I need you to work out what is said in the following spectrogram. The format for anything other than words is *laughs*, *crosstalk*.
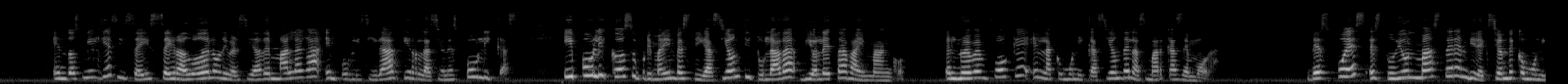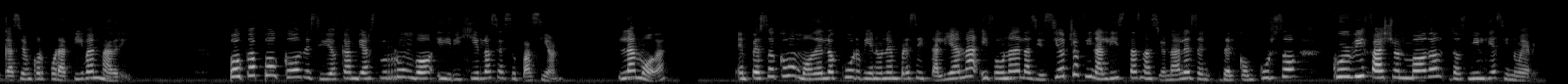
En 2016 se graduó de la Universidad de Málaga en Publicidad y Relaciones Públicas y publicó su primera investigación titulada Violeta Baimango, el nuevo enfoque en la comunicación de las marcas de moda. Después estudió un máster en Dirección de Comunicación Corporativa en Madrid. Poco a poco decidió cambiar su rumbo y dirigirlo hacia su pasión, la moda. Empezó como modelo curvy en una empresa italiana y fue una de las 18 finalistas nacionales del concurso Curvy Fashion Model 2019.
